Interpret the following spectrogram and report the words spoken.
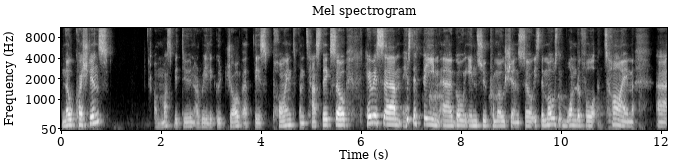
no questions. I must be doing a really good job at this point. Fantastic. So here is um, here's the theme uh, going into promotion. So it's the most wonderful time uh,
